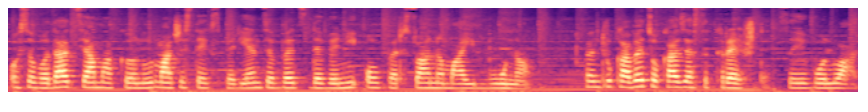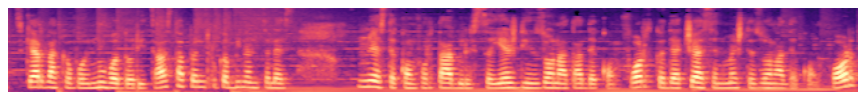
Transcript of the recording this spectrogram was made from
o să vă dați seama că în urma acestei experiențe veți deveni o persoană mai bună. Pentru că aveți ocazia să creșteți, să evoluați, chiar dacă voi nu vă doriți asta, pentru că, bineînțeles, nu este confortabil să ieși din zona ta de confort, că de aceea se numește zona de confort,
